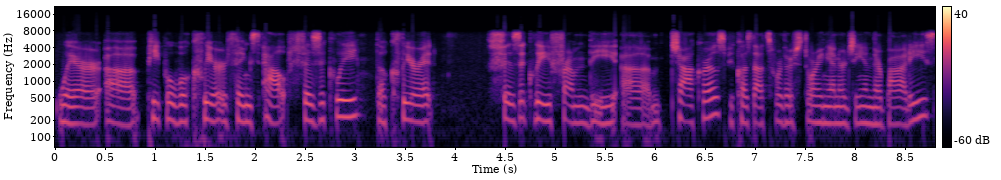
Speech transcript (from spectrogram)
where uh, people will clear things out physically. They'll clear it physically from the um, chakras because that's where they're storing energy in their bodies.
